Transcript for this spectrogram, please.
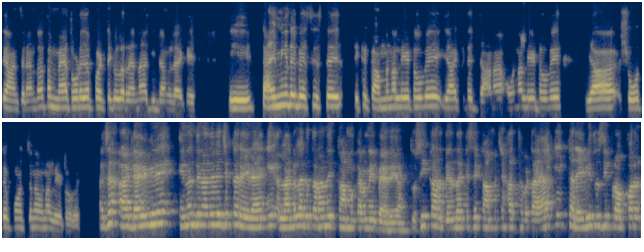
ਧਿਆਨ ਚ ਰਹਿੰਦਾ ਤਾਂ ਮੈਂ ਥੋੜਾ ਜਿਹਾ ਪਾਰਟਿਕੂਲਰ ਰਹਿਣਾ ਚੀਜ਼ਾਂ ਨੂੰ ਲੈ ਕੇ ਕਿ ਟਾਈਮਿੰਗ ਦੇ ਬੇਸਿਸ ਤੇ ਇੱਕ ਕੰਮ ਨਾਲ ਲੇਟ ਹੋਵੇ ਜਾਂ ਕਿਤੇ ਜਾਣਾ ਉਹ ਨਾਲ ਲੇਟ ਹੋਵੇ ਜਾਂ ਸ਼ੋਅ ਤੇ ਪਹੁੰਚਣਾ ਉਹਨਾਂ ਲੇਟ ਹੋਵੇ ਅੱਛਾ ਡੈਵੀ ਵੀਰੇ ਇਹਨਾਂ ਦਿਨਾਂ ਦੇ ਵਿੱਚ ਘਰੇ ਰਹਿ ਕੇ ਅਲੱਗ-ਅਲੱਗ ਤਰ੍ਹਾਂ ਦੇ ਕੰਮ ਕਰਨੇ ਪੈ ਰਹੇ ਆ ਤੁਸੀਂ ਘਰਦਿਆਂ ਦਾ ਕਿਸੇ ਕੰਮ 'ਚ ਹੱਥ ਵਟਾਇਆ ਕਿ ਘਰੇ ਵੀ ਤੁਸੀਂ ਪ੍ਰੋਪਰ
